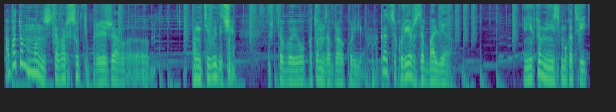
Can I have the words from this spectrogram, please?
А потом он товар сутки пролежал э, в пункте выдачи, чтобы его потом забрал курьер. Оказывается, курьер заболел. И никто мне не смог ответить.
